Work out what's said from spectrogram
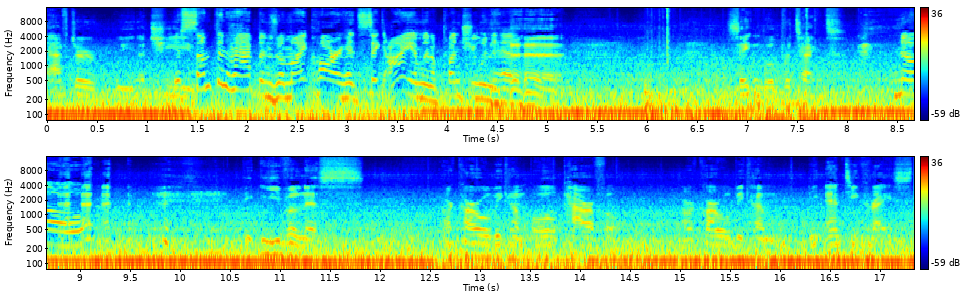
after we achieve. If something happens when my car hits six, I am gonna punch you in the head. Satan will protect No. the evilness. Our car will become all powerful. Our car will become the Antichrist.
